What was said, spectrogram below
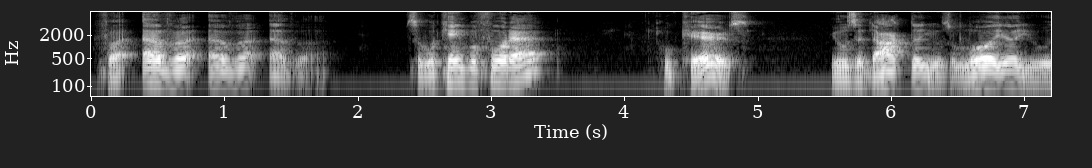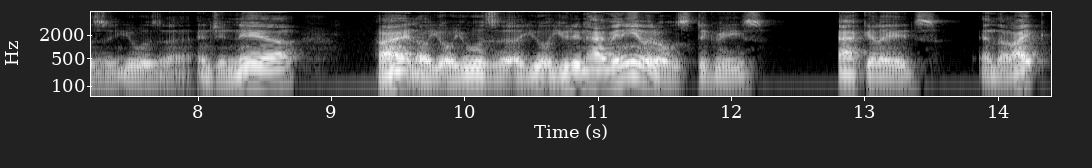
Forever, ever, ever. So what came before that? Who cares? You was a doctor, you was a lawyer, you was you was an engineer, right? Or you, you was a, you you didn't have any of those degrees, accolades, and the like.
